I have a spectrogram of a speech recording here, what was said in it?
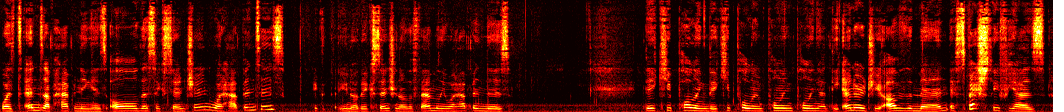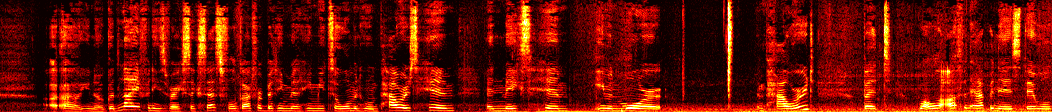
what ends up happening is all this extension, what happens is, you know, the extension of the family, what happens is they keep pulling, they keep pulling, pulling, pulling at the energy of the man, especially if he has, a, uh, you know, good life and he's very successful. God forbid he, he meets a woman who empowers him and makes him even more empowered. But what will often happen is they will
